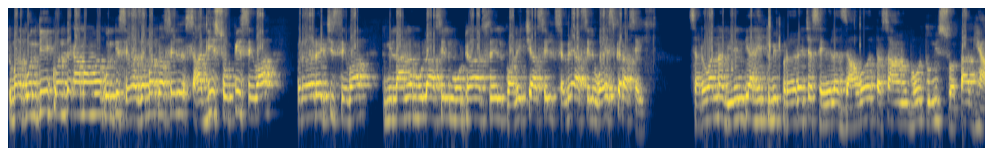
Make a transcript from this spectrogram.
तुम्हाला कोणती कोणत्या कामामुळे कोणती सेवा जमत नसेल साधी सोपी सेवा प्रहराची सेवा तुम्ही लहान लहान मुलं असेल मोठं असेल कॉलेजचे असेल सगळे असेल वयस्कर असेल सर्वांना विनंती आहे तुम्ही प्रहराच्या सेवेला जावं तसा अनुभव तुम्ही स्वतः घ्या.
